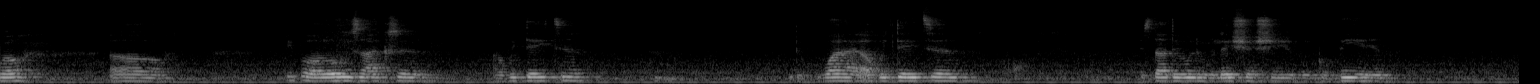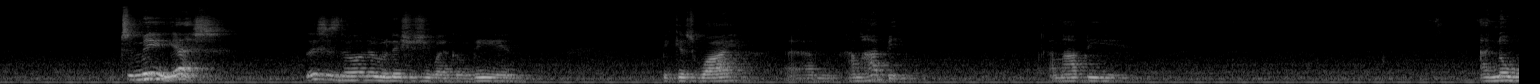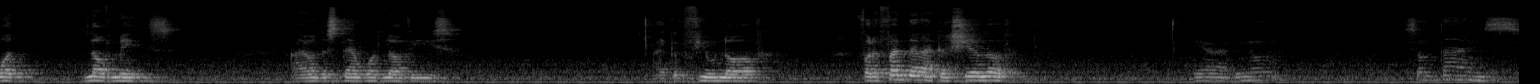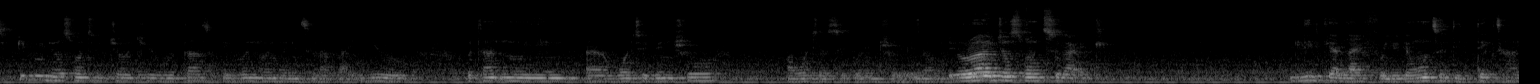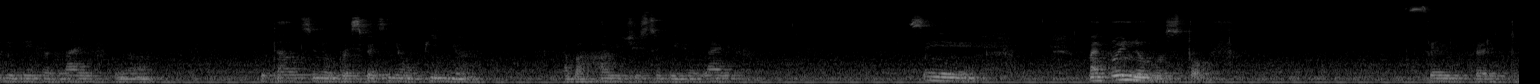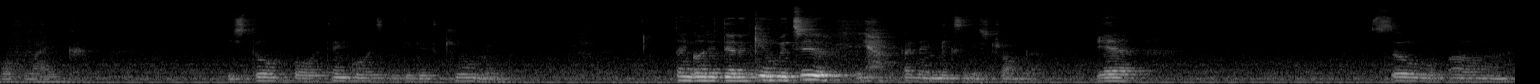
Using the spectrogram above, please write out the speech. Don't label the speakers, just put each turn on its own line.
Well, uh, people are always asking, are we dating? Why are we dating? Is that the only relationship we could be in? To me, yes. This is the only relationship I can be in. Because why? Um, I'm happy. I'm happy. I know what love means. I understand what love is. I can feel love. For the fact that I can share love.
Yeah, you know, sometimes people just want to judge you without even knowing anything about you, without knowing uh, what you've been through and what you're still going through. You know,
You're right.
Just want to like live their life for you. They want to detect how you live your life. You know, without you know respecting your opinion about how you choose to live your life. See, my growing up was tough. Very, very tough. Like, it's tough, but thank God it didn't kill me.
Thank God it didn't kill me too.
Yeah, but then makes me stronger.
Yeah.
So, um,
